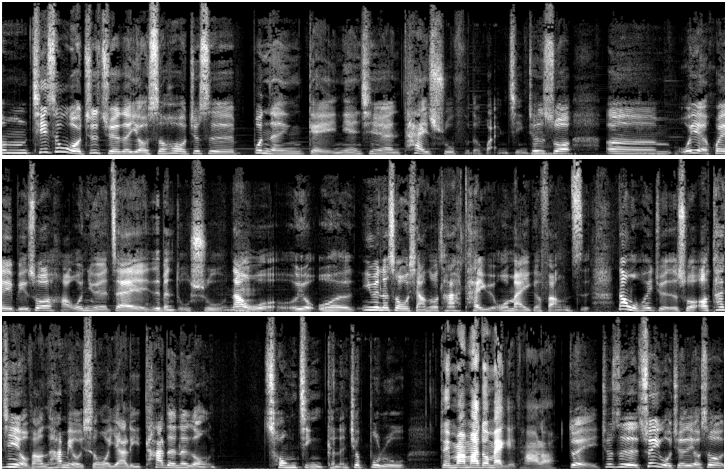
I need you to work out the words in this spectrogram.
嗯，其实我就觉得有时候就是不能给年轻人太舒服的环境，嗯、就是说，嗯，我也会，比如说，好，我女儿在日本读书，那我我有我，因为那时候我想说她太远，我买一个房子，那我会觉得说，哦，她今天有房子，她没有生活压力，她的那种冲劲可能就不如。对，妈妈都买给他了。对，就是，所以我觉得有时候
